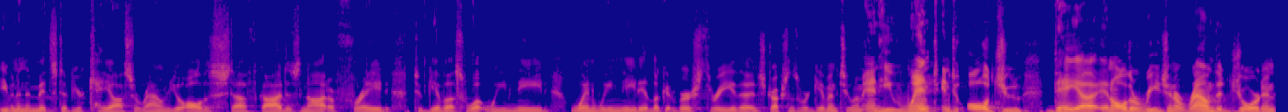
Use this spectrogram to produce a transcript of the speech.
Even in the midst of your chaos around you, all the stuff, God is not afraid to give us what we need when we need it. Look at verse 3. The instructions were given to him. And he went into all Judea and all the region around the Jordan,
